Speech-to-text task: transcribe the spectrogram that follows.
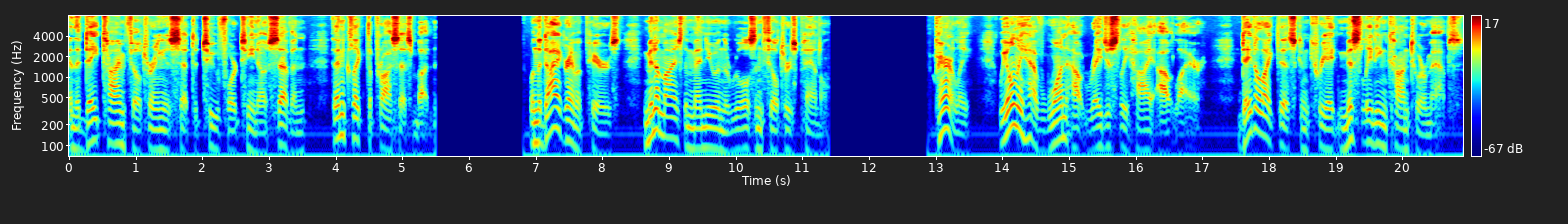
and the date-time filtering is set to 21407, then click the Process button. When the diagram appears, minimize the menu in the Rules and Filters panel. Apparently, we only have one outrageously high outlier. Data like this can create misleading contour maps.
